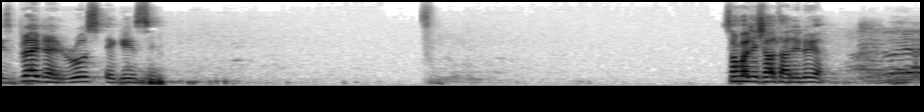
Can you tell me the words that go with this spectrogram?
His brethren rose against him. Somebody shout hallelujah. hallelujah.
